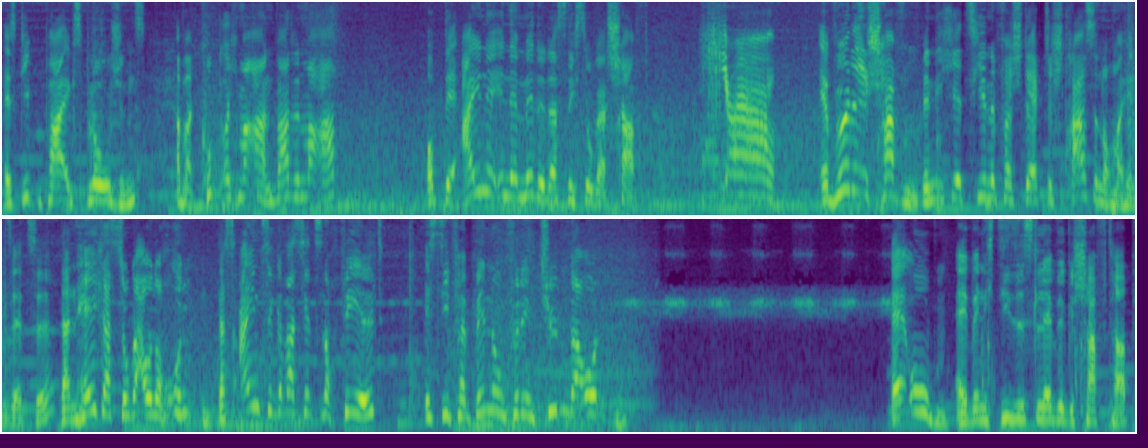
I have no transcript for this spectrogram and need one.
Es gibt ein paar Explosions. Aber guckt euch mal an. Wartet mal ab. Ob der eine in der Mitte das nicht sogar schafft. Ja! Er würde es schaffen. Wenn ich jetzt hier eine verstärkte Straße nochmal hinsetze, dann hält das sogar auch noch unten. Das Einzige, was jetzt noch fehlt, ist die Verbindung für den Typen da unten. Äh, oben. Ey, wenn ich dieses Level geschafft habe,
